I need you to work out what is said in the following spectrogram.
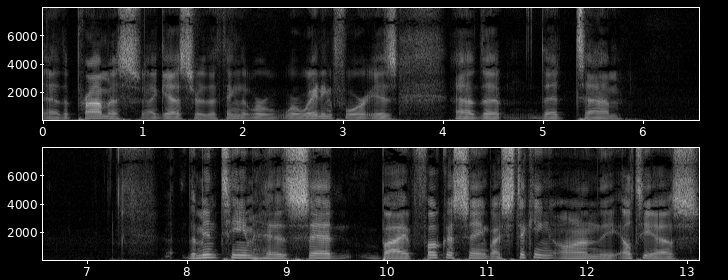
uh, the promise, I guess, or the thing that we're we're waiting for is uh, the that um, the Mint team has said by focusing by sticking on the LTS.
